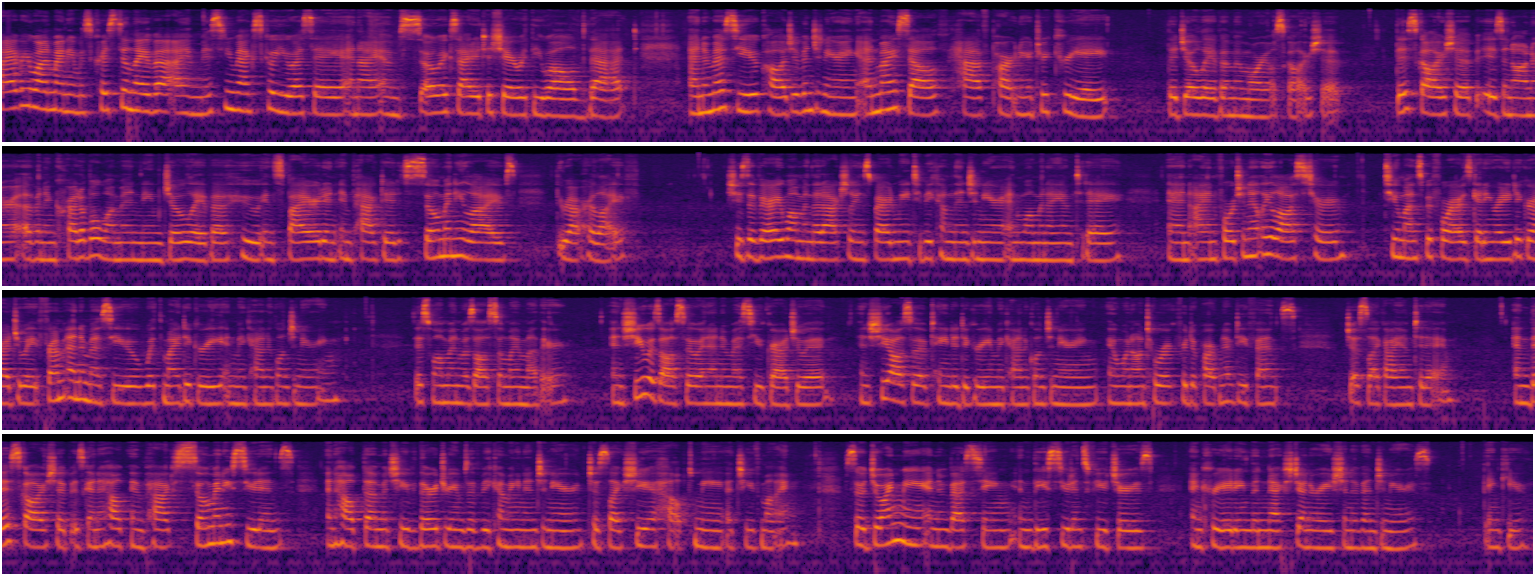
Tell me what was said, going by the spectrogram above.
Hi everyone, my name is Kristen Leyva. I am Miss New Mexico USA and I am so excited to share with you all that NMSU College of Engineering and myself have partnered to create the Jo Leyva Memorial Scholarship. This scholarship is in honor of an incredible woman named Jo Leyva who inspired and impacted so many lives throughout her life. She's the very woman that actually inspired me to become the engineer and woman I am today. And I unfortunately lost her two months before I was getting ready to graduate from NMSU with my degree in mechanical engineering. This woman was also my mother, and she was also an NMSU graduate, and she also obtained a degree in mechanical engineering and went on to work for Department of Defense, just like I am today. And this scholarship is going to help impact so many students and help them achieve their dreams of becoming an engineer, just like she helped me achieve mine. So join me in investing in these students' futures and creating the next generation of engineers. Thank you.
